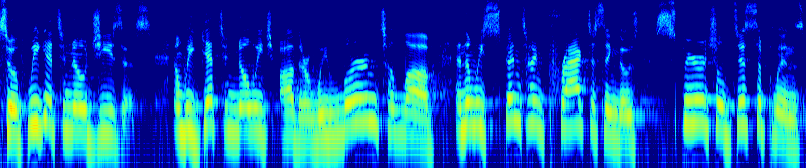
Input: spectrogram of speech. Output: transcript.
So, if we get to know Jesus and we get to know each other and we learn to love, and then we spend time practicing those spiritual disciplines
